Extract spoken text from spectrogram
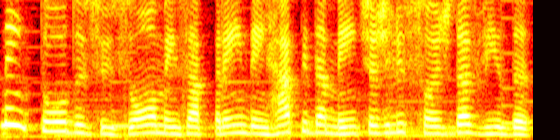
Nem todos os homens aprendem rapidamente as lições da vida,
